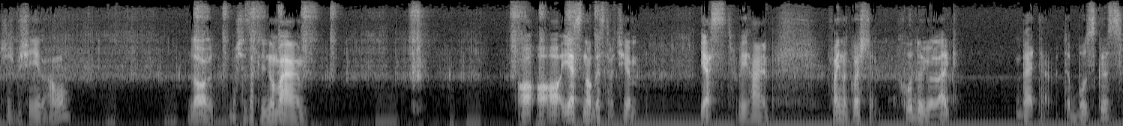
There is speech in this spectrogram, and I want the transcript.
Czyżby się nie dało? Lol, chyba się zaklinowałem. O, o, o, jest, nogę straciłem. Jest, wyjechałem. Final question. Who do you like better? Tobuscus,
